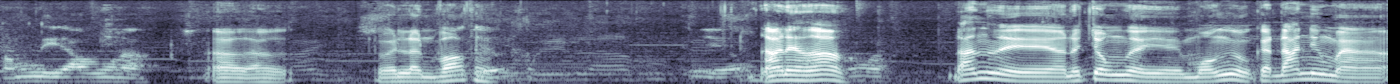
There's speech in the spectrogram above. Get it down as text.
Không đi đâu luôn nào ờ ừ. Rồi lên boss thôi. Đó nè không? Đánh thì nói chung thì mỗi người cách đánh nhưng mà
